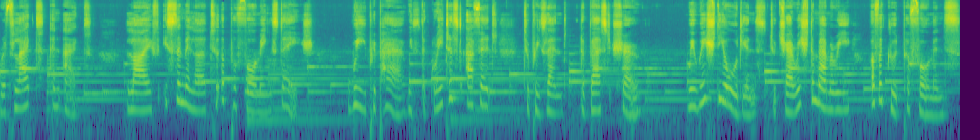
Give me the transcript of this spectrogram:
reflect, and act. Life is similar to a performing stage. We prepare with the greatest effort to present the best show. We wish the audience to cherish the memory of a good performance.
